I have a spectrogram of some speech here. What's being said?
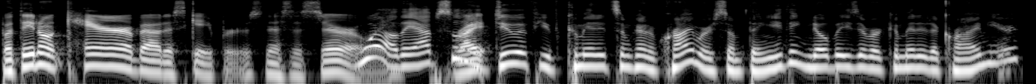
but they don't care about escapers necessarily. well, they absolutely right? do if you've committed some kind of crime or something. You think nobody's ever committed a crime here?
